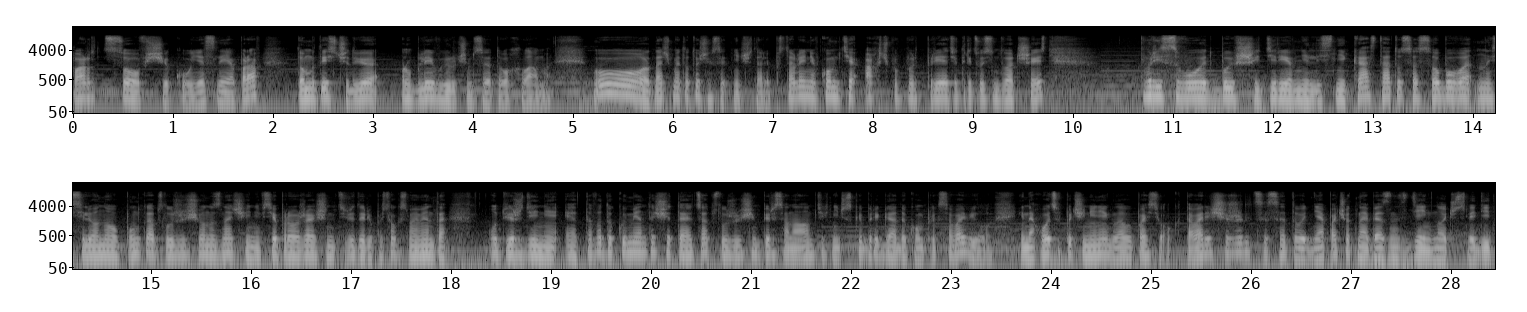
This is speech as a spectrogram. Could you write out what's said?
фарцовщику. Если я прав, то мы тысячу две рублей выручим с этого хлама. Вот, значит мы это точно, кстати, не читали. Поставление в комнате Ахч по предприятию 3826 присвоит бывшей деревне лесника статус особого населенного пункта обслуживающего назначения. Все провожающие на территории поселка с момента утверждения этого документа считаются обслуживающим персоналом технической бригады комплекса Вавилова и находятся в подчинении главы поселка. Товарищи жильцы, с этого дня почетная обязанность день-ночь следить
